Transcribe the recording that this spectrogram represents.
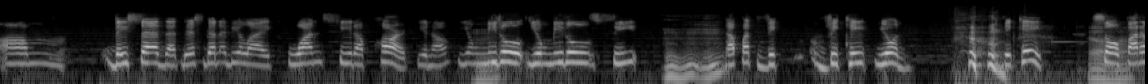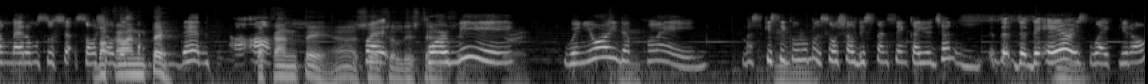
um, they said that there's gonna be like one seat apart you know? Yung middle yung middle seat Mm-hmm. dapat vic- vacate yun. Vacate so Uh-huh. parang merong socia- social Bakante. distancing din Oo. Bakante. Ah, But social distancing. for me when you're in the plane maski siguro mag social distancing kayo dyan the, the, the air is like you know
